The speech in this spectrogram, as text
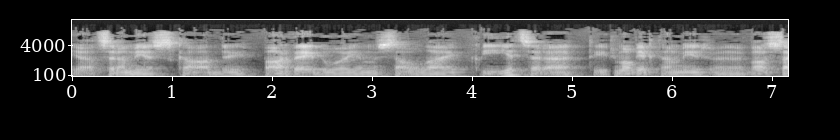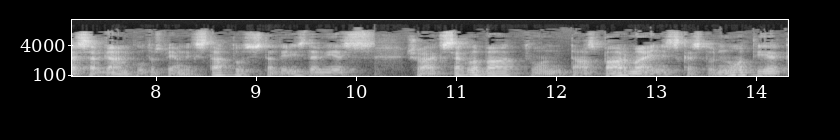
Ja atceramies, kādi pārveidojumi savulaik bija iecerēti, šim objektam ir eh, valsts aizsargājuma kultūras pieminiekta status, tad ir izdevies šo ēku saglabāt un tās pārmaiņas, kas tur notiek,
